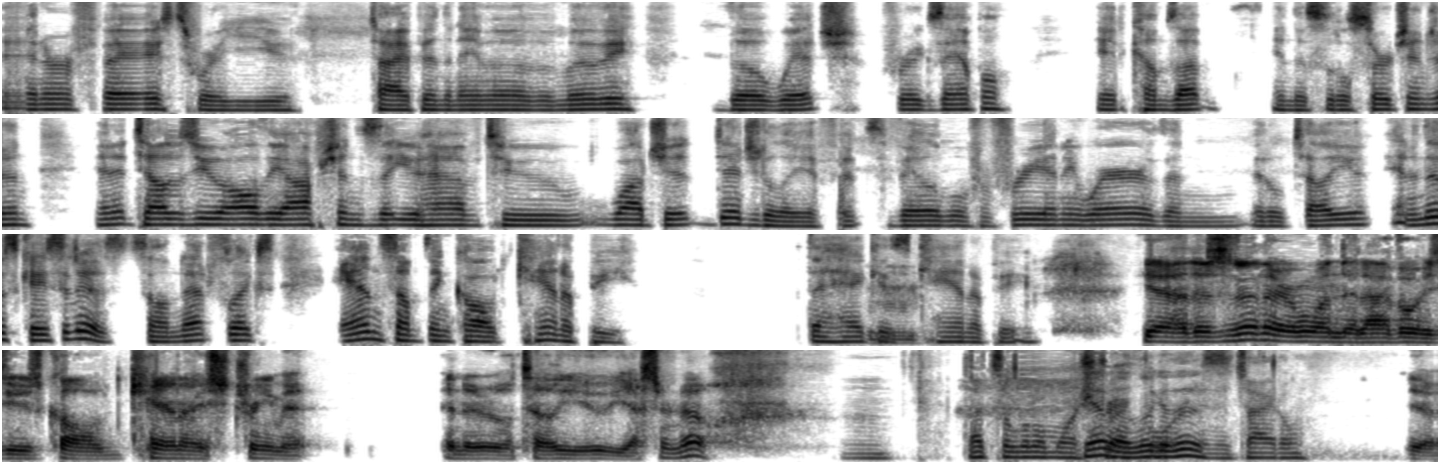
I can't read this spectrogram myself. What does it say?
interface where you type in the name of a movie, The Witch, for example. It comes up in this little search engine, and it tells you all the options that you have to watch it digitally. If it's available for free anywhere, then it'll tell you. And in this case, it is. It's on Netflix and something called Kanopy. What the heck is Hmm. Kanopy? Yeah, there's another one that I've always used called Can I Stream It? And it'll tell you yes or no. Mm. That's a little more Yeah, straightforward look at in this. the title. Yeah,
